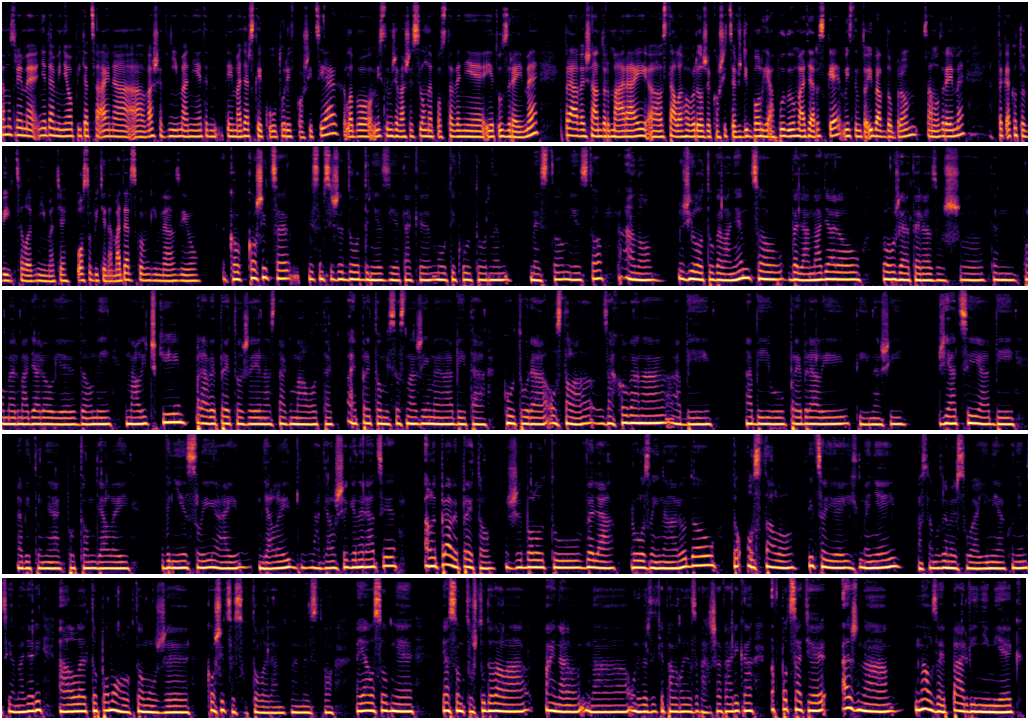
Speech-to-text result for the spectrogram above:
Samozrejme, nedá mi neopýtať sa aj na vaše vnímanie tej maďarskej kultúry v Košiciach, lebo myslím, že vaše silné postavenie je tu zrejme. Práve Šandor Máraj e, stále hovoril, že Košice vždy boli a budú maďarské. Myslím to iba v dobrom, samozrejme. Tak ako to vy celé vnímate? Pôsobíte na maďarskom gymnáziu? Ko- Košice, myslím si, že dodnes je také multikultúrne mesto, miesto. Áno, žilo tu veľa Nemcov, veľa Maďarov, Bohužiaľ teraz už e, ten pomer Maďarov je veľmi maličký. Práve preto, že je nás tak málo, tak aj preto my sa snažíme, aby tá kultúra ostala zachovaná, aby, aby ju prebrali tí naši žiaci, aby, aby to nejak potom ďalej vniesli aj ďalej na ďalšie generácie. Ale práve preto, že bolo tu veľa rôznych národov, to ostalo, síce je ich menej, a samozrejme sú aj iní ako Nemci a Maďari, ale to pomohlo k tomu, že Košice sú tolerantné mesto. A ja osobne, ja som tu študovala aj na, na Univerzite Pavla Jozefa Šafárika a v podstate až na naozaj pár výnimiek,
